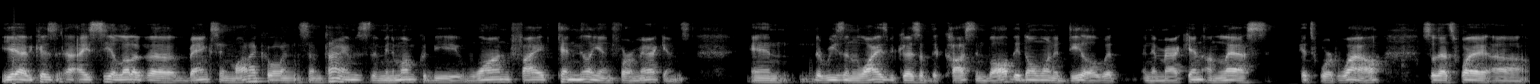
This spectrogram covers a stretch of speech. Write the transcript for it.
Yeah, because I see a lot of uh, banks in Monaco, and sometimes the minimum could be one, five, ten million for Americans. And the reason why is because of the cost involved. They don't want to deal with an American unless it's worthwhile. So that's why uh,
